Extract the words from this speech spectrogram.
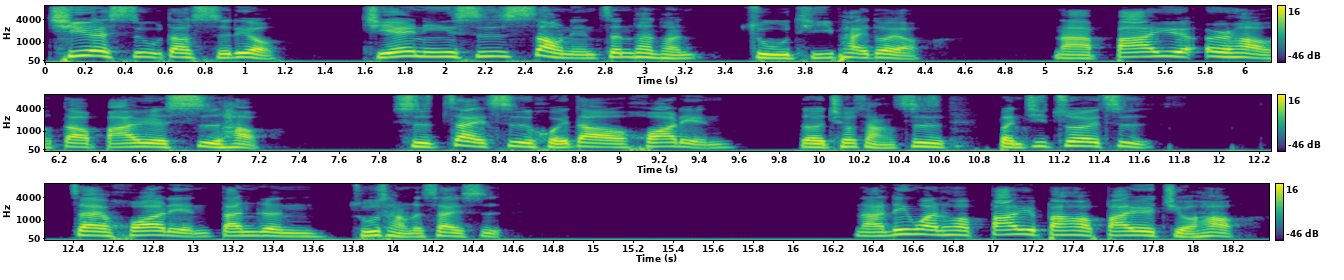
七月十五到十六杰尼斯少年侦探团主题派对哦。那八月二号到八月四号是再次回到花莲的球场，是本季最后一次在花莲担任主场的赛事。那另外的话，八月八号、八月九号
